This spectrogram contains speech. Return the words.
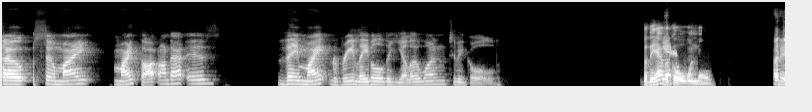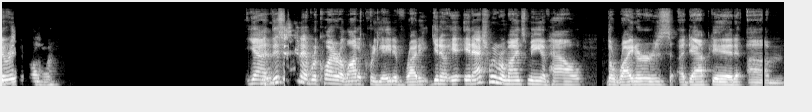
So so my my thought on that is they might relabel the yellow one to be gold. But they have Yeah. a gold one though. But there is a one. Yeah, this is going to require a lot of creative writing. You know, it, it actually reminds me of how the writers adapted um,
